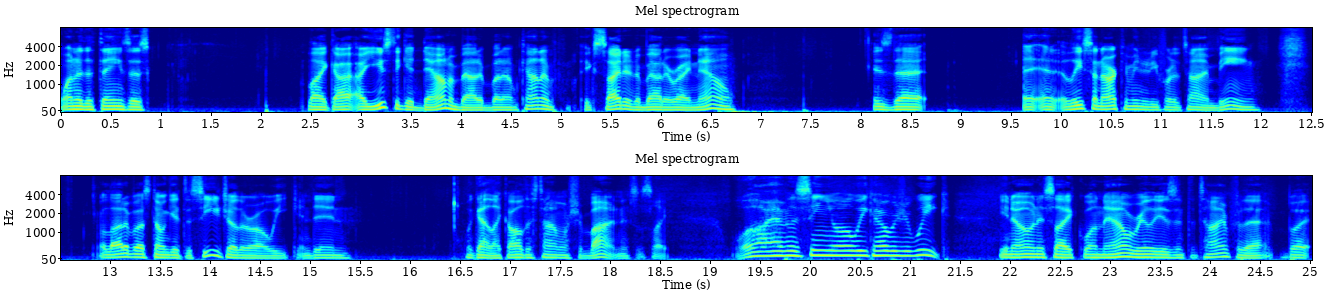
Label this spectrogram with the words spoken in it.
one of the things that's like I, I used to get down about it, but I'm kind of excited about it right now. Is that at least in our community for the time being, a lot of us don't get to see each other all week, and then we got like all this time on Shabbat, and it's just like, well, I haven't seen you all week. How was your week? You know, and it's like, well, now really isn't the time for that. But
